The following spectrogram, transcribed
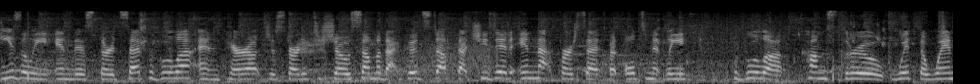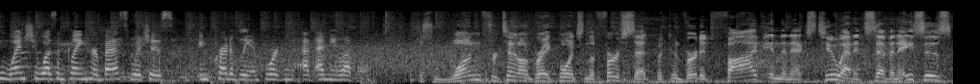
easily in this third set. Pegula and Pera just started to show some of that good stuff that she did in that first set, but ultimately Pegula comes through with the win when she wasn't playing her best, which is incredibly important at any level. Just one for 10 on break points in the first set, but converted five in the next two, added seven aces,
